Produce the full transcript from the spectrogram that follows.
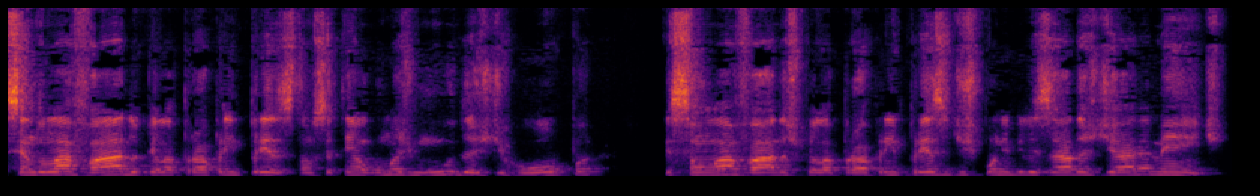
sendo lavado pela própria empresa. Então, você tem algumas mudas de roupa que são lavadas pela própria empresa e disponibilizadas diariamente.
